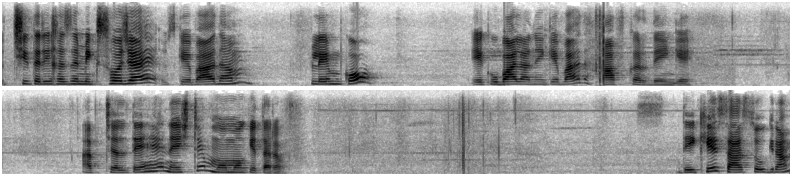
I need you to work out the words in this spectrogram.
अच्छी तरीके से मिक्स हो जाए, उसके बाद हम फ्लेम को एक उबाल आने के बाद हाफ़ कर देंगे। अब चलते हैं नेक्स्ट मोमो की तरफ़। देखिए 700 ग्राम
